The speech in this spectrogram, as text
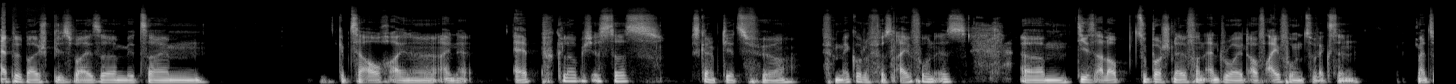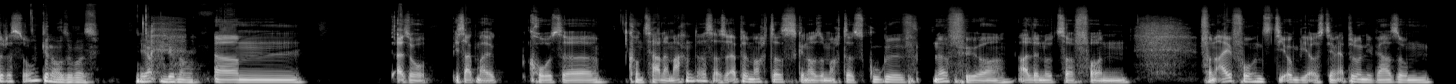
Apple beispielsweise mit seinem, gibt es ja auch eine, eine App, glaube ich, ist das. Ich weiß gar nicht, ob die jetzt für, für Mac oder fürs iPhone ist, ähm, die es erlaubt, super schnell von Android auf iPhone zu wechseln. Meinst du das so? Genau, sowas. Ja, genau. Ähm, also, ich sag mal, große Konzerne machen das. Also Apple macht das, genauso macht das Google ne, für alle Nutzer von, von iPhones, die irgendwie aus dem Apple-Universum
